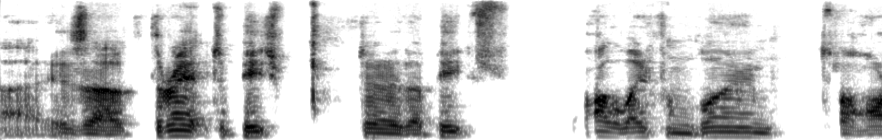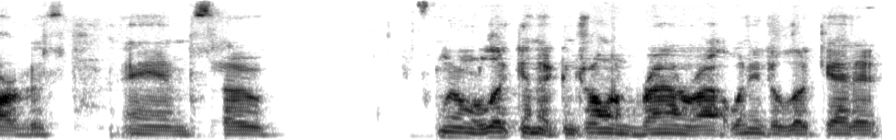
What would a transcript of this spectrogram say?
uh, is a threat to peach to the peach all the way from bloom to harvest. And so when we're looking at controlling brown rot, we need to look at it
